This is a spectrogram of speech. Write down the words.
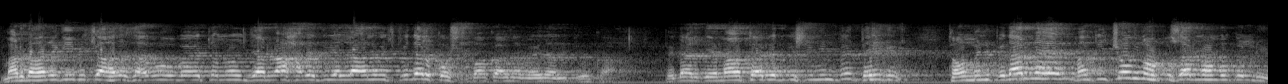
مردانگی بچا حضرت ابو بیت من الجراح رضی اللہ عنہ وچ پدر کشت باقاعدہ میدان توکا پدر دے ماں ترد گشی من پہ تہی تو من پدر نہیں من تی چوگ نہ پسر نہ بکلی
